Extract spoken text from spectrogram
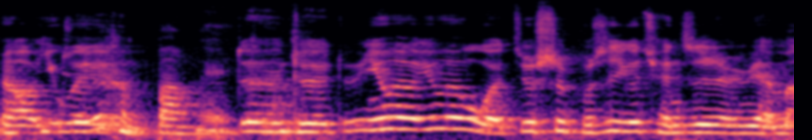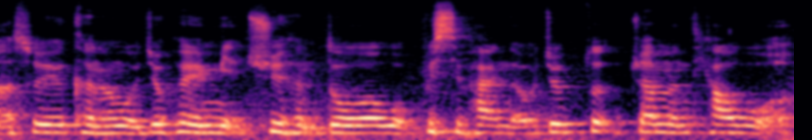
然后因为很棒哎，对对对，因为因为我就是不是一个全职人员嘛，所以可能我就会免去很多我不喜欢的，我就专专门挑我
